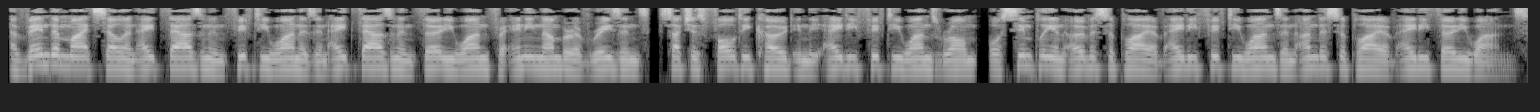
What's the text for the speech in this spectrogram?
A vendor might sell an 8051 as an 8031 for any number of reasons, such as faulty code in the 8051's ROM, or simply an oversupply of 8051s and undersupply of 8031s.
